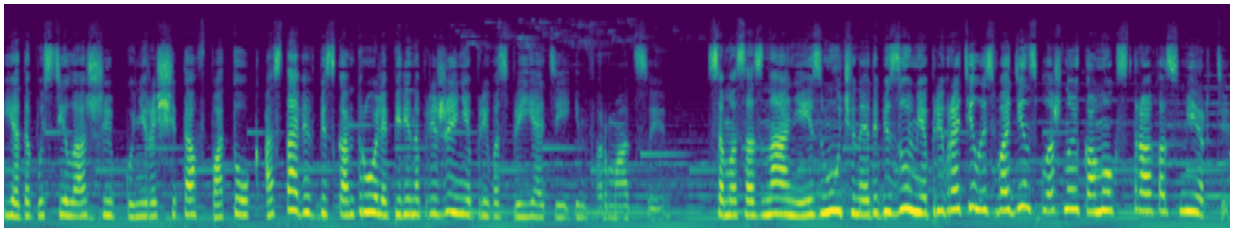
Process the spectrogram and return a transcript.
Я допустила ошибку, не рассчитав поток, оставив без контроля перенапряжение при восприятии информации. Самосознание, измученное до безумия, превратилось в один сплошной комок страха смерти.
